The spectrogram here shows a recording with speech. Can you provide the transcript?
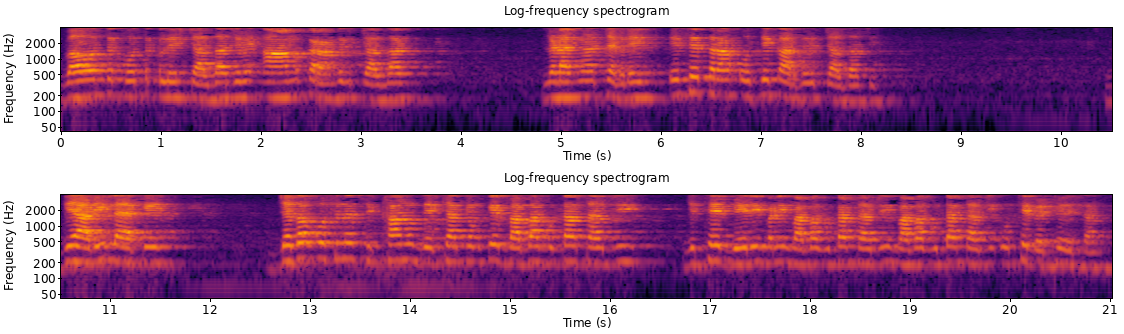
ਬਹੁਤ ਕੁੱਤ ਕਲੇਸ਼ ਚੱਲਦਾ, ਜਿਵੇਂ ਆਮ ਘਰਾਂ ਦੇ ਵਿੱਚ ਚੱਲਦਾ, ਲੜਾਈਆਂ, ਝਗੜੇ, ਇਸੇ ਤਰ੍ਹਾਂ ਉੱਤੇ ਘਰ ਦੇ ਵਿੱਚ ਚੱਲਦਾ ਸੀ। ਦਿਹਾੜੀ ਲੈ ਕੇ ਜਦੋਂ ਉਸਨੇ ਸਿੱਖਾਂ ਨੂੰ ਦੇਖਿਆ, ਕਿਉਂਕਿ ਬਾਬਾ ਬੁੱਢਾ ਸਾਹਿਬ ਜੀ ਜਿੱਥੇ ਬੇਰੀ ਬਣੀ ਬਾਬਾ ਬੁੱਢਾ ਸਾਹਿਬ ਜੀ, ਬਾਬਾ ਬੁੱਢਾ ਸਾਹਿਬ ਜੀ ਉੱਥੇ ਬੈਠੇ ਹੋਏ ਸਨ।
